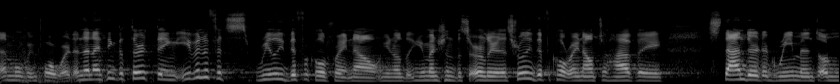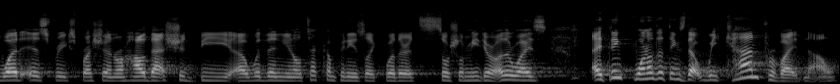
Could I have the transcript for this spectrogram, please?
and moving forward. And then I think the third thing, even if it's really difficult right now, you know, you mentioned this earlier, it's really difficult right now to have a standard agreement on what is free expression or how that should be uh, within you know tech companies like whether it's social media or otherwise. I think one of the things that we can provide now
